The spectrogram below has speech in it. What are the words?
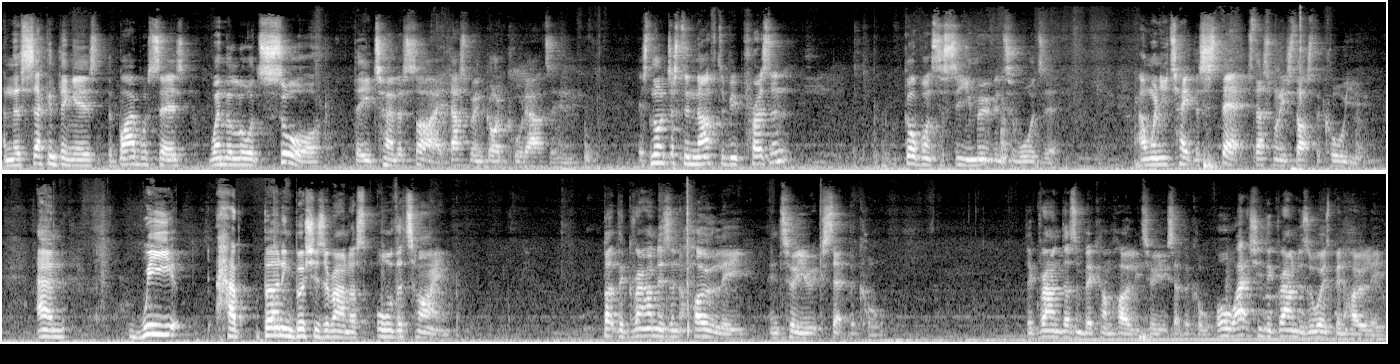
And the second thing is, the Bible says, when the Lord saw that he turned aside, that's when God called out to him. It's not just enough to be present, God wants to see you moving towards it. And when you take the steps, that's when he starts to call you. And we have burning bushes around us all the time. But the ground isn't holy until you accept the call. the ground doesn't become holy till you accept the call. Oh, actually, the ground has always been holy,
